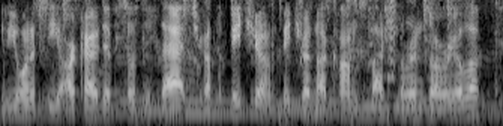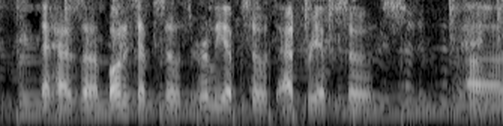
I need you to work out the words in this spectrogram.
If you want to see archived episodes of that, check out the Patreon, patreon.com slash Lorenzo Ariola. That has uh, bonus episodes, early episodes, ad-free episodes, uh, uh,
